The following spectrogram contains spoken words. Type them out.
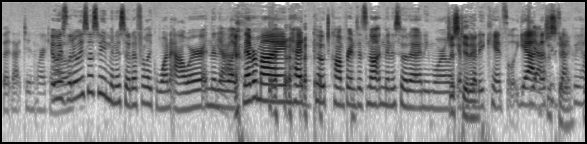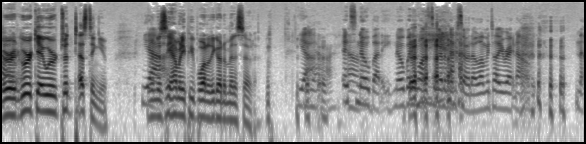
but that didn't work It out. was literally supposed to be Minnesota for like one hour, and then they were like, "Never mind, head coach conference. It's not in Minnesota anymore." Like Just kidding. everybody canceled. Yeah, Yeah. that's Just exactly kidding. how. We were it we were we were t- testing you. We yeah. wanted to see how many people wanted to go to Minnesota. yeah. Yeah. It's Um, nobody. Nobody wants to go to Minnesota. Let me tell you right now. No.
